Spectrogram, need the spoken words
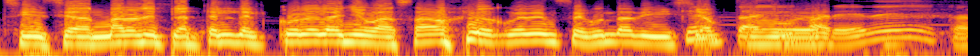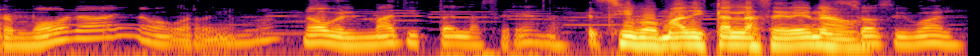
Sí, se armaron el plantel del Colo el año pasado, los weones en segunda ¿Quién división, está pues, ahí? Paredes, Carmona, y no me acuerdo quién más. No, el Mati está en La Serena. Sí, pues Mati está en la Serena, el weón. Sos igual.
